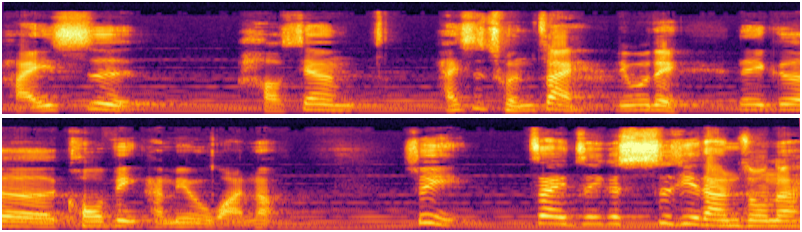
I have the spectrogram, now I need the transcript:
还是好像还是存在，对不对？那个 COVID 还没有完呢，所以。在这个世界当中呢，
